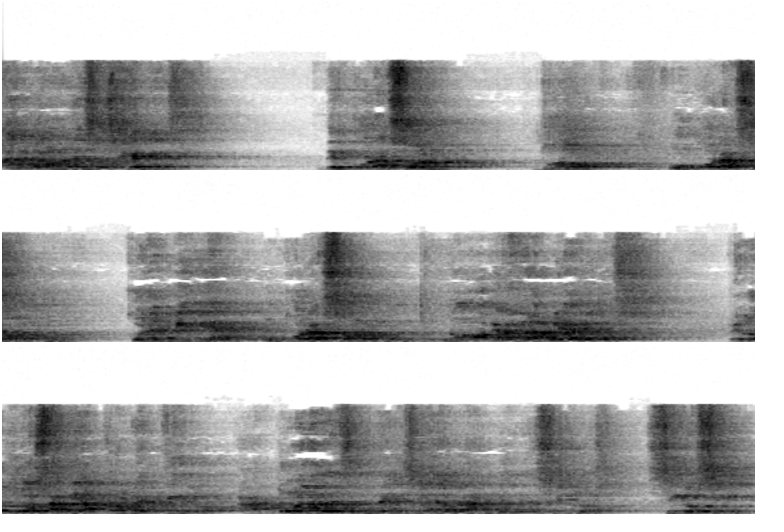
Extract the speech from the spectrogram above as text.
agarraron esos genes del corazón duro, un corazón con envidia, un corazón no agradable a Dios. Pero Dios había prometido a toda la descendencia de Abraham bendecirlos, sí o sí.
